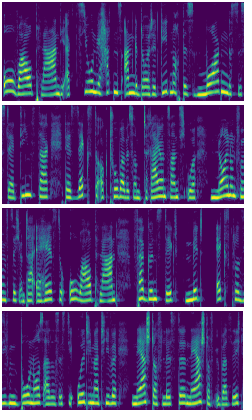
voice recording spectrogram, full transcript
Oh wow, Plan. Die Aktion, wir hatten es angedeutet, geht noch bis morgen. Das ist der Dienstag, der 6. Oktober bis um 23 Uhr 59 und da erhältst du Oh wow, Plan vergünstigt mit exklusiven Bonus. Also es ist die ultimative Nährstoffliste, Nährstoffübersicht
